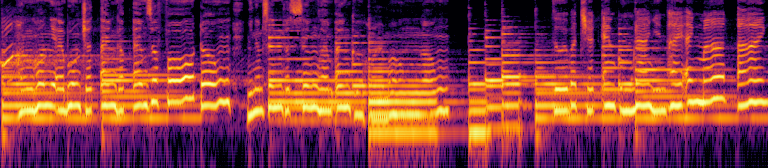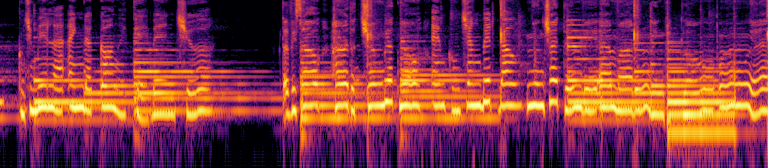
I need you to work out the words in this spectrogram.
Hoàng hôn nhẹ buông chặt anh gặp em giữa phố đông Nhìn em xinh thật xinh làm anh cứ hoài mong ngóng rồi bất chợt em cũng đã nhìn thấy ánh mắt cũng chẳng biết là anh đã có người kể bên chưa. Tại vì sao hai thật chẳng biết nhau? Em cũng chẳng biết đâu. Nhưng trái tim vì em mà đứng hình thật lâu yeah.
